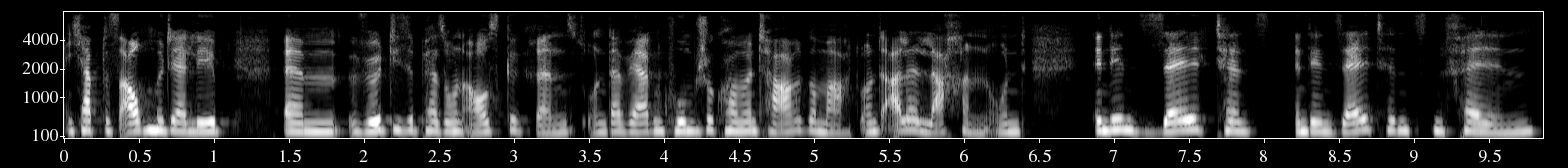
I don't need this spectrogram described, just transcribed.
ich habe das auch miterlebt, ähm, wird diese Person ausgegrenzt und da werden komische Kommentare gemacht und alle lachen und in den seltenst, in den seltensten Fällen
